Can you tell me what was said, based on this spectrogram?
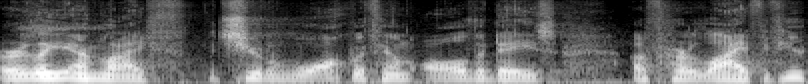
early in life, that she would walk with him all the days of her life. If you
